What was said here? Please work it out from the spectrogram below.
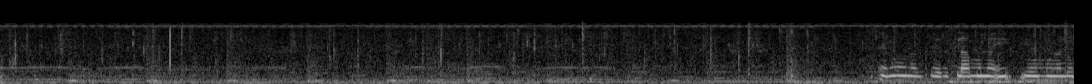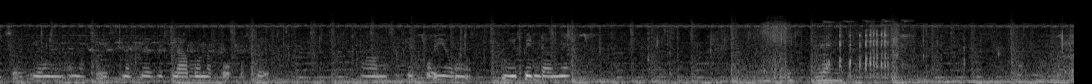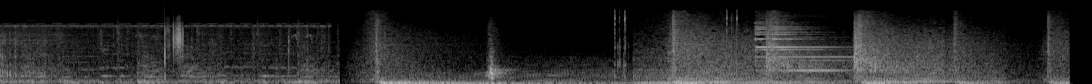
ano, nagreklamo na yung mga lods, yung anak ko is nagreklamo na po kasi ah, masakit po yung ngipin daw niya. Lang.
